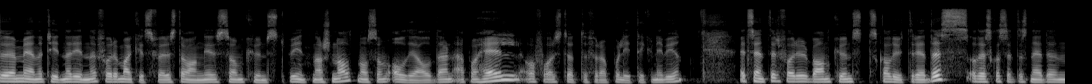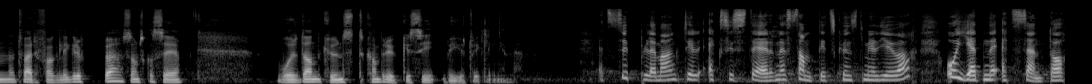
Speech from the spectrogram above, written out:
Eh, mener tiden er inne for å markedsføre Stavanger som kunstby internasjonalt, nå som oljealderen er på hell og får støtte fra politikerne i byen. Et senter for urban kunst skal utredes, og det skal settes ned en tverrfaglig gruppe som skal se hvordan kunst kan brukes i byutviklingen. Et supplement til eksisterende samtidskunstmiljøer, og gjerne et senter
